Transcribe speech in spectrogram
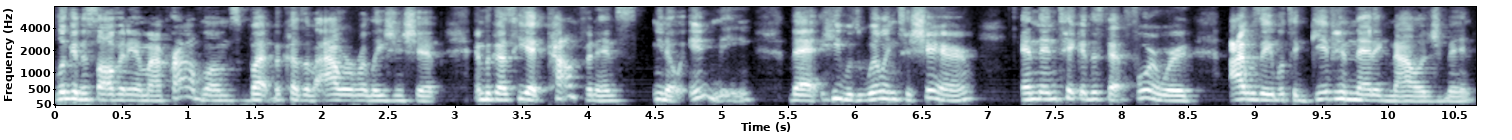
looking to solve any of my problems, but because of our relationship and because he had confidence, you know, in me that he was willing to share and then take it a step forward, I was able to give him that acknowledgement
